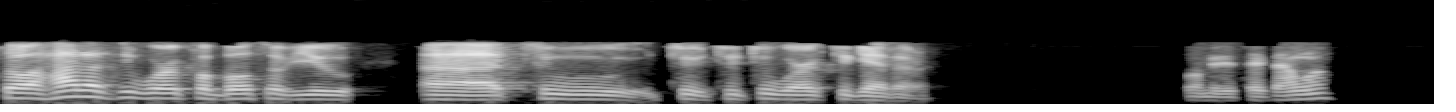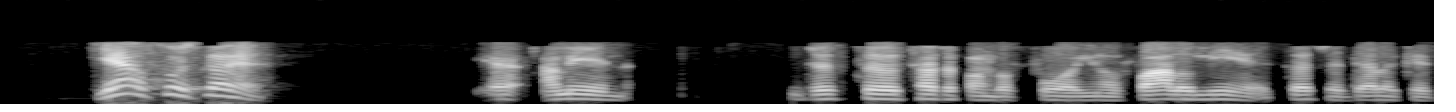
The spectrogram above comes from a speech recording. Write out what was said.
So how does it work for both of you uh, to to to to work together? Want me to take that one? Yeah, of course. Go ahead. Yeah, I mean, just to touch upon before, you know, "Follow Me" is such a delicate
